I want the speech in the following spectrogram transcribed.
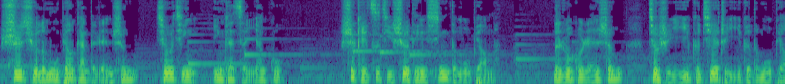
失去了目标感的人生究竟应该怎样过？是给自己设定新的目标吗？那如果人生就是一个接着一个的目标，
